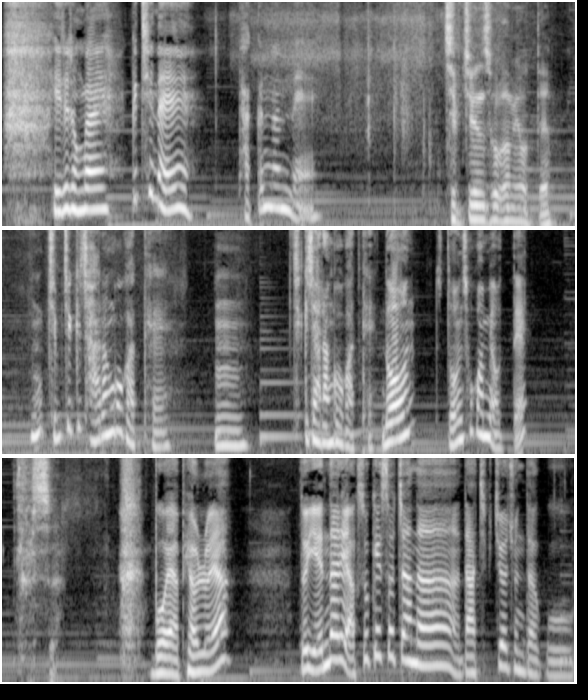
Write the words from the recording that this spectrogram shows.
하, 이제 정말 끝이네. 다 끝났네. 집 지은 소감이 어때? 응? 집 짓기 잘한 것 같아. 응, 짓기 잘한 것 같아. 넌? 넌 소감이 어때? 글쎄. 뭐야, 별로야? 너 옛날에 약속했었잖아. 나 집 지어준다고.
